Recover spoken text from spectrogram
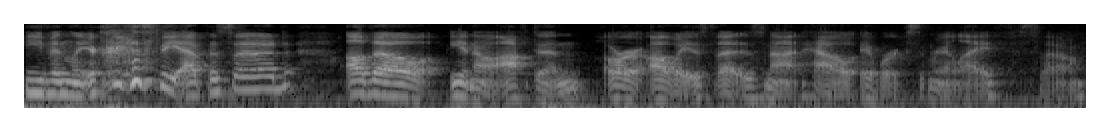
evenly across the episode. Although, you know, often or always that is not how it works in real life. So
